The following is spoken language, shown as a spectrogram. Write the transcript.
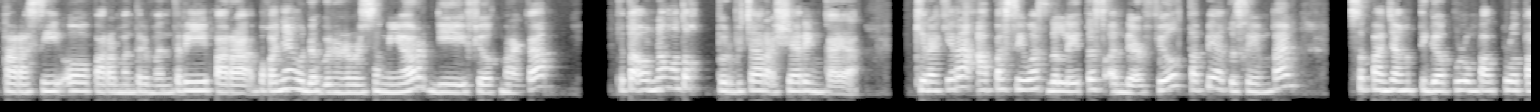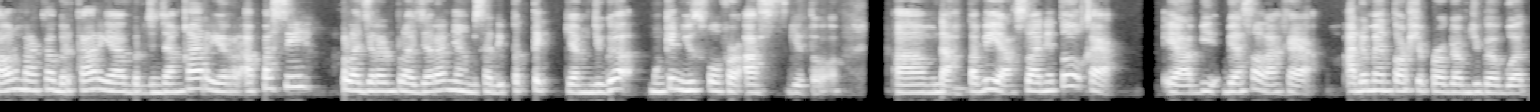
para CEO, para menteri-menteri, para pokoknya yang udah benar-benar senior di field mereka, kita undang untuk berbicara sharing kayak kira-kira apa sih what's the latest on their field, tapi at the same time sepanjang 30-40 tahun mereka berkarya, berjenjang karir, apa sih pelajaran-pelajaran yang bisa dipetik yang juga mungkin useful for us gitu. Um, nah tapi ya selain itu kayak ya bi biasalah kayak ada mentorship program juga buat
